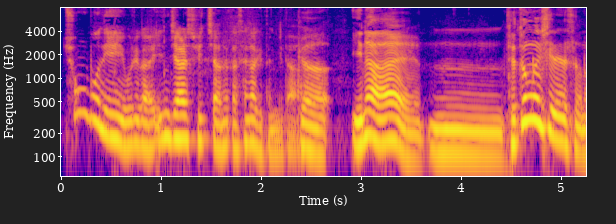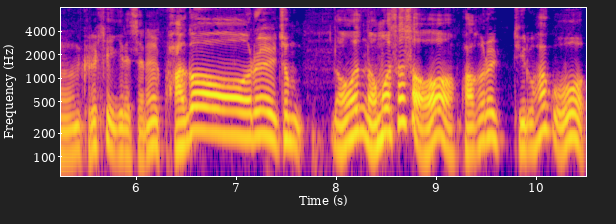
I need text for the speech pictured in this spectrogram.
충분히 우리가 인지할 수 있지 않을까 생각이 듭니다. 그러니까 이날 음, 대통령실에서는 그렇게 얘기를 했잖아요. 과거를 좀 넘어, 넘어서서 과거를 뒤로 하고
